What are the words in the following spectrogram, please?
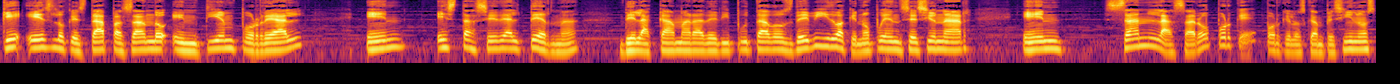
qué es lo que está pasando en tiempo real en esta sede alterna de la Cámara de Diputados debido a que no pueden sesionar en San Lázaro. ¿Por qué? Porque los campesinos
